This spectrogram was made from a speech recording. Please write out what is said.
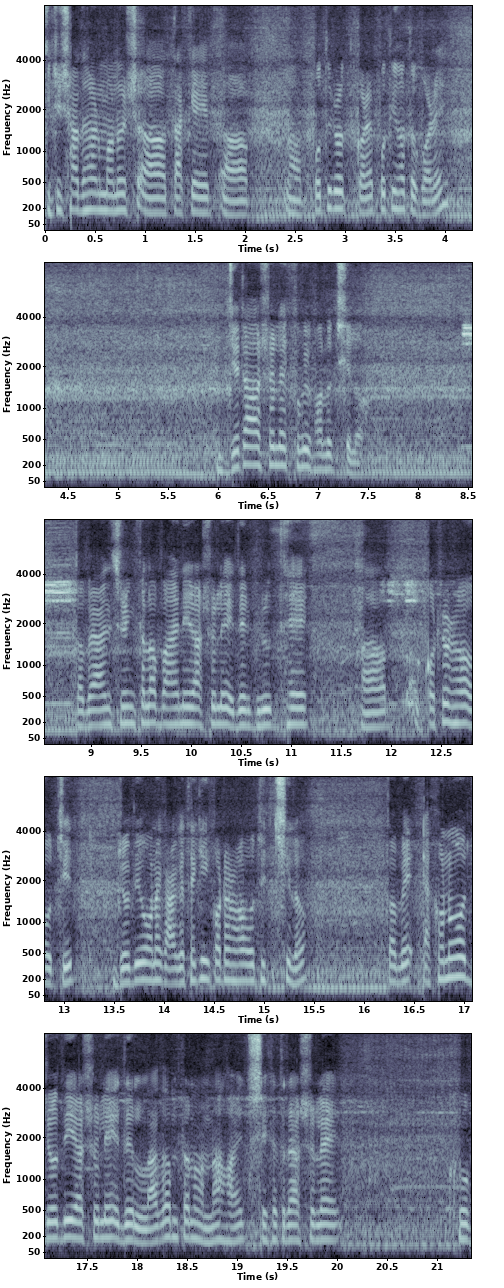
কিছু সাধারণ মানুষ তাকে প্রতিরোধ করে, প্রতিহত করে। যেটা আসলে খুবই ভালো ছিল। তবে আইন শৃঙ্খলা বাহিনীর আসলে এদের বিরুদ্ধে কঠোর হওয়া উচিত। যদিও অনেক আগে থেকেই কঠোর হওয়া উচিত ছিল। তবে এখনও যদি আসলে এদের লাগাম টানা না হয়, সেক্ষেত্রে আসলে খুব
